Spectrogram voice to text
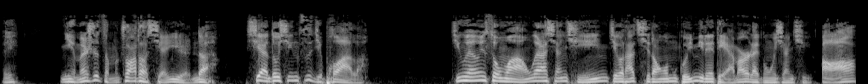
哎，你们是怎么抓到嫌疑人的？现在都兴自己破案了。警官，我跟你说嘛，我跟他相亲，结果他骑到我们闺蜜的店门来跟我相亲啊！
